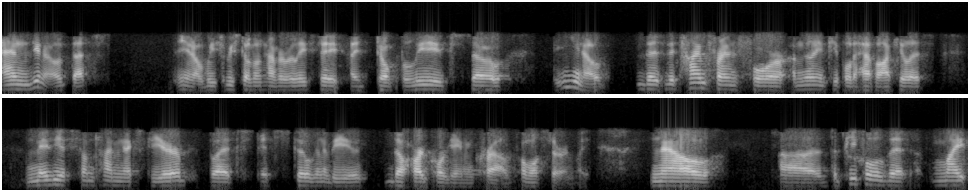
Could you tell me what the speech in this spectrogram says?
And you know that's you know we we still don't have a release date. I don't believe so. You know the the time frame for a million people to have Oculus maybe it's sometime next year, but it's still going to be the hardcore gaming crowd, almost certainly. Now, uh, the people that might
